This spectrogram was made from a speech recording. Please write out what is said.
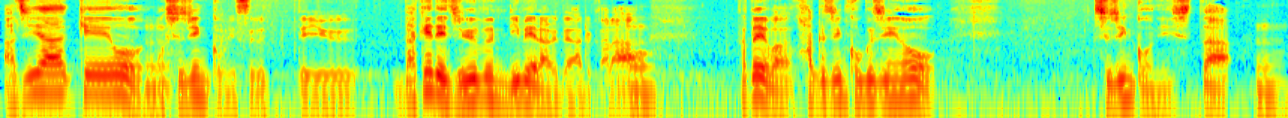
アジア系をもう主人公にするっていうだけで十分リベラルであるから、うん。例えば白人黒人を主人公にした、うん。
